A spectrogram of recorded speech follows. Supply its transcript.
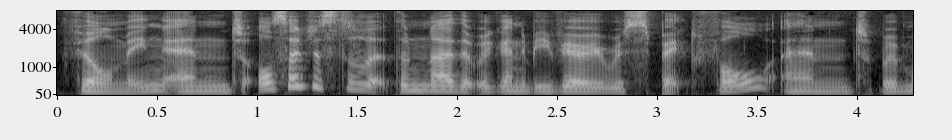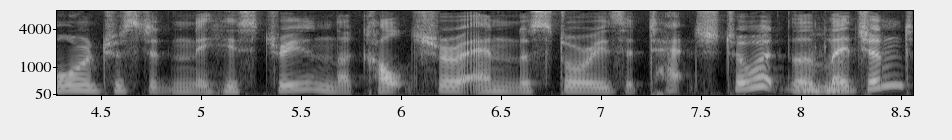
filming, and also just to let them know that we're going to be very respectful and we're more interested in the history and the culture and the stories attached to it, the legend.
